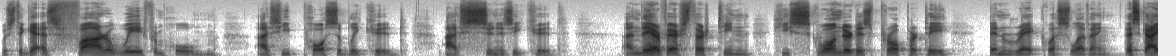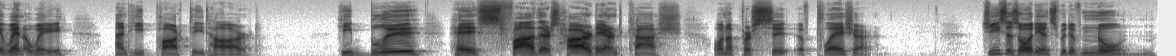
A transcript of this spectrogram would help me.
was to get as far away from home as he possibly could, as soon as he could. And there, verse 13, he squandered his property in reckless living. This guy went away and he partied hard. He blew his father's hard earned cash on a pursuit of pleasure. Jesus' audience would have known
